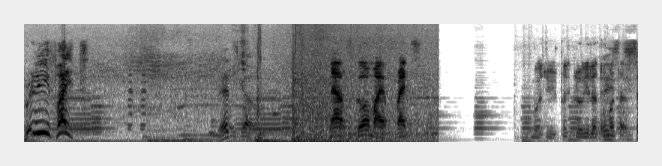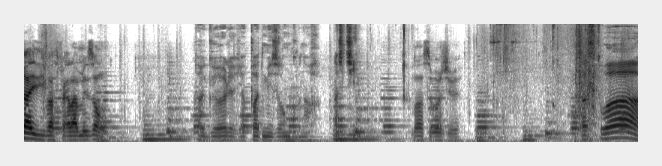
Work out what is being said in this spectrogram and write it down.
ready, fight. Let's go. Let's go, my friends. Je pense que Chloé la tomate. c'est ça, il va se faire la maison. Ta gueule, y a pas de maison, connard. Asti, Non, c'est bon, j'y vais. passe-toi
